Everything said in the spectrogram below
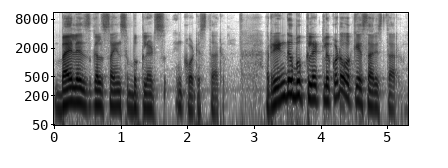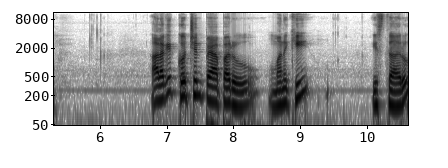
బయాలజికల్ సైన్స్ బుక్లెట్స్ ఇంకోటి ఇస్తారు రెండు బుక్లెట్లు కూడా ఒకేసారి ఇస్తారు. అలాగే క్వశ్చన్ పేపరు మనకి ఇస్తారు.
